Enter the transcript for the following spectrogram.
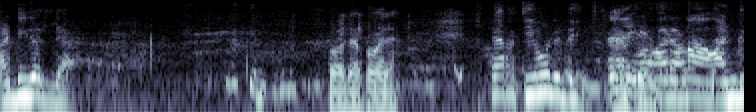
അടിയിലല്ല. പോരാ പോരാ. ഇറച്ചി കൊണ്ടിട്ടേ ഒരാടാവാണ്ട്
